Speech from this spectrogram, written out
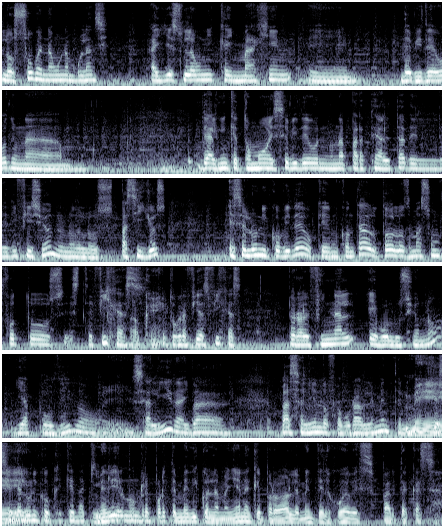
lo suben a una ambulancia. Ahí es la única imagen eh, de video de una de alguien que tomó ese video en una parte alta del edificio, en uno de los pasillos. Es el único video que he encontrado. Todos los demás son fotos este, fijas, fotografías fijas. Pero al final evolucionó y ha podido eh, salir. Ahí va va saliendo favorablemente, ¿no? que sería el único que queda aquí. Me dieron un reporte médico en la mañana que probablemente el jueves parte a casa.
